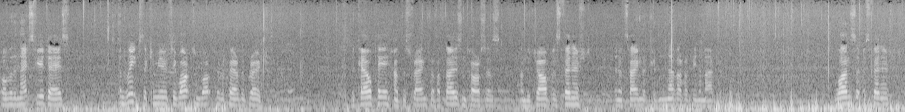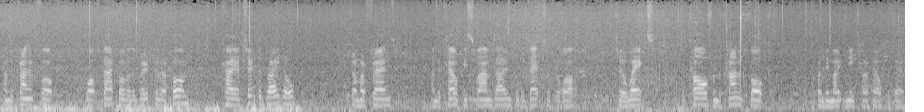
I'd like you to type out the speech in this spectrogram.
Over the next few days and weeks, the community worked and worked to repair the bridge. The Kelpie had the strength of a thousand horses, and the job was finished in a time that could never have been imagined. Once it was finished and the Crannog folk walked back over the bridge to their home, Kaya took the bridle from her friend and the Kelpie swam down to the depths of the loch to await the call from the Crannog folk when they might need her help again.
